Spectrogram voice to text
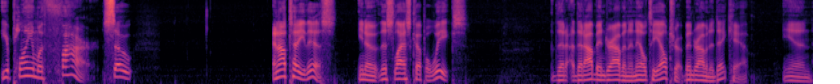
You're playing with fire. So, and I'll tell you this, you know, this last couple weeks that that I've been driving an LTL truck, been driving a day cab, and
